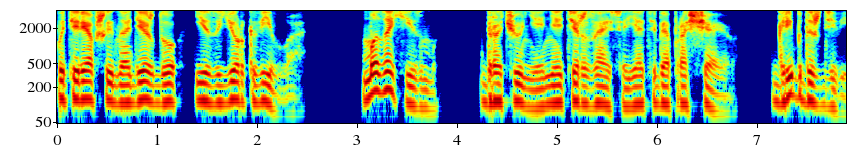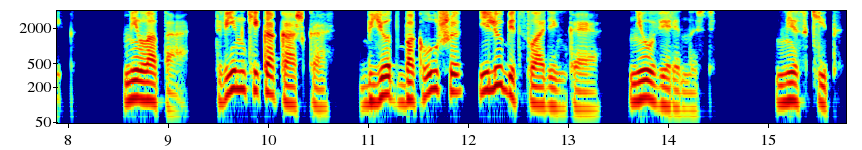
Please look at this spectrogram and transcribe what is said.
Потерявший надежду из Йорквилла. Мазохизм. Драчунья, не терзайся, я тебя прощаю. Гриб-дождевик. Милота. Твинки-какашка. Бьет баклуши и любит сладенькое. Неуверенность. Мескит.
